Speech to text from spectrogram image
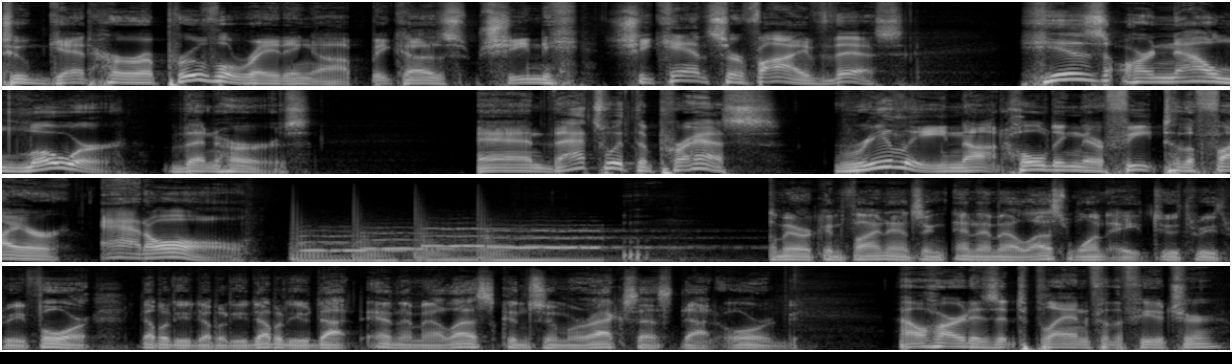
to get her approval rating up? Because she she can't survive this. His are now lower than hers, and that's with the press really not holding their feet to the fire at all. American Financing, NMLS 182334, www.nmlsconsumeraccess.org. How hard is it to plan for the future?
